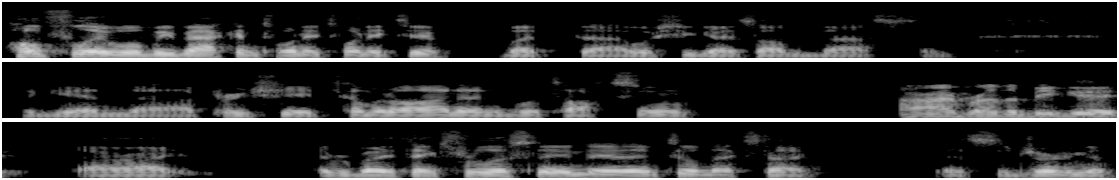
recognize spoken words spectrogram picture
hopefully we'll be back in 2022 but i uh, wish you guys all the best. And again uh, appreciate coming on and we'll talk soon. All right brother. Be good. All right. Everybody thanks for listening and until next time. That's the journeyman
